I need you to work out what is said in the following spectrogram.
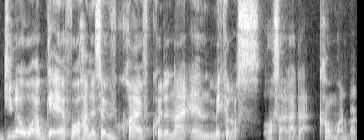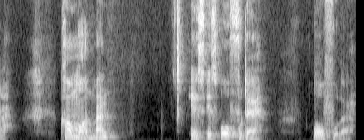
Do you know what I'm getting for 175 quid a night in Mykonos or something like that? Come on, brother. Come on, man. It's it's awful there, awful there.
